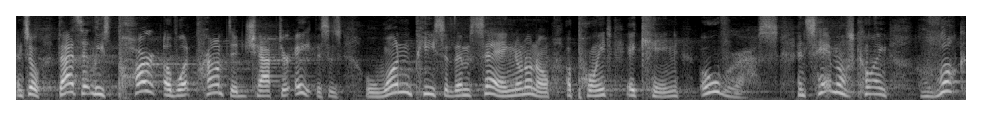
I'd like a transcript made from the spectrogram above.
And so that's at least part of what prompted chapter 8. This is one piece of them saying, no, no, no, appoint a king over us. And Samuel's going, look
